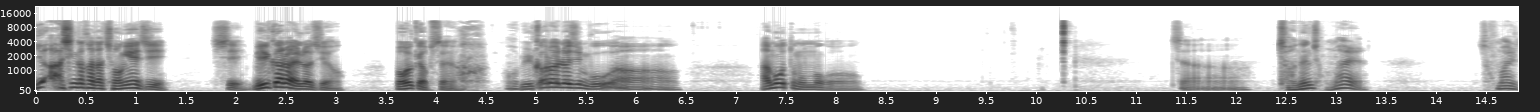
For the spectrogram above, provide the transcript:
이야 심각하다 정혜지 씨 밀가루 알러지요. 먹을 게 없어요. 어, 밀가루 알러지 뭐야? 아무것도 못 먹어. 자, 저는 정말 정말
